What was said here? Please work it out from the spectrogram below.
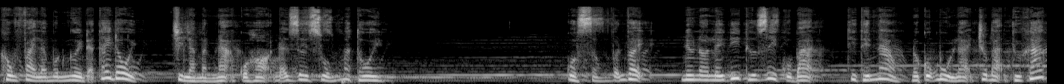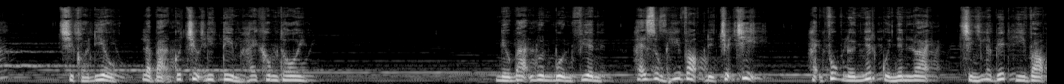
không phải là một người đã thay đổi, chỉ là mặt nạ của họ đã rơi xuống mà thôi. Cuộc sống vẫn vậy, nếu nó lấy đi thứ gì của bạn, thì thế nào nó cũng bù lại cho bạn thứ khác chỉ có điều là bạn có chịu đi tìm hay không thôi nếu bạn luôn buồn phiền hãy dùng hy vọng để chữa trị hạnh phúc lớn nhất của nhân loại chính là biết hy vọng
